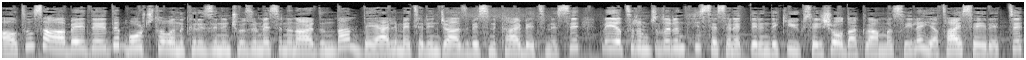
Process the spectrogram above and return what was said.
Altın ise ABD'de borç tavanı krizinin çözülmesinin ardından değerli metalin cazibesini kaybetmesi ve yatırımcıların hisse senetlerindeki yükselişe odaklanmasıyla yatay seyretti.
